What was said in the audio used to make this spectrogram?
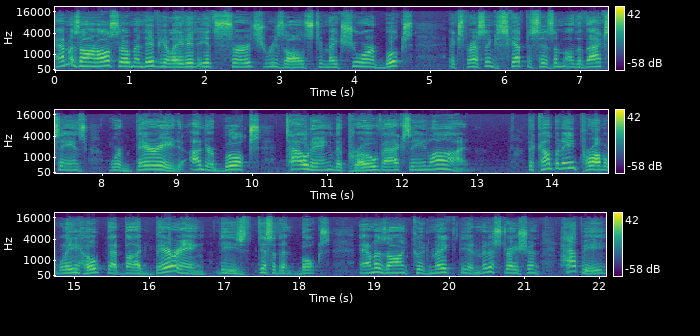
Amazon also manipulated its search results to make sure books expressing skepticism of the vaccines were buried under books touting the pro vaccine line. The company probably hoped that by burying these dissident books, Amazon could make the administration happy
